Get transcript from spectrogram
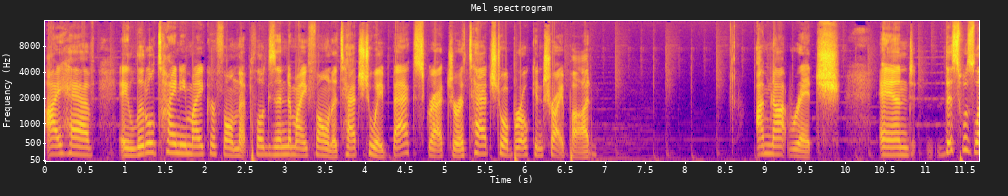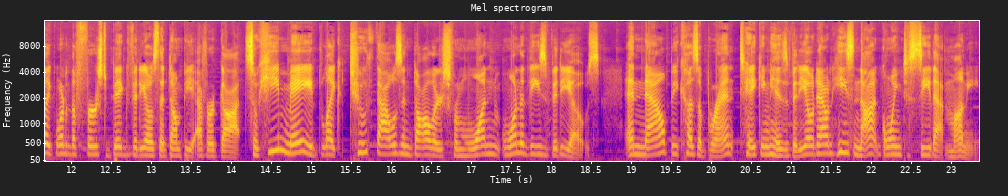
I have a little tiny microphone that plugs into my phone attached to a back scratcher attached to a broken tripod? I'm not rich. And this was like one of the first big videos that Dumpy ever got. So he made like $2,000 from one one of these videos. And now, because of Brent taking his video down, he's not going to see that money.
